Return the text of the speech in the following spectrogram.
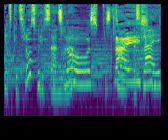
Jetzt geht's los, würde ich sagen, geht's oder? los. Bis gleich. bis gleich.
